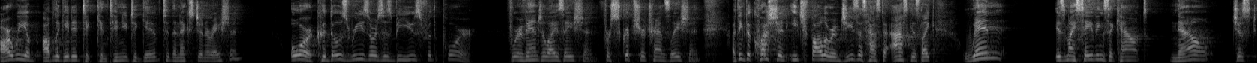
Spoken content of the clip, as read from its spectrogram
are we obligated to continue to give to the next generation? Or could those resources be used for the poor, for evangelization, for scripture translation? I think the question each follower of Jesus has to ask is like, when is my savings account now just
